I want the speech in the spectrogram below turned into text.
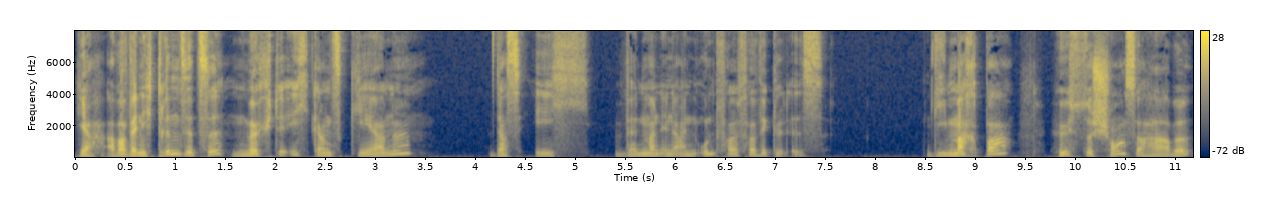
Ja, aber wenn ich drin sitze, möchte ich ganz gerne, dass ich, wenn man in einen Unfall verwickelt ist, die machbar höchste Chance habe,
